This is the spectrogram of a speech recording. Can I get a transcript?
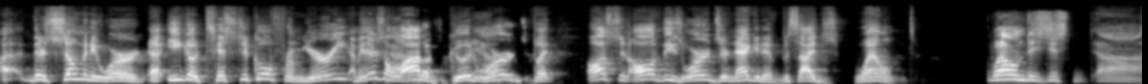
uh, there's so many words. Uh, egotistical from Yuri. I mean, there's a yeah. lot of good yeah. words, but Austin, all of these words are negative besides whelmed. Whelmed is just uh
